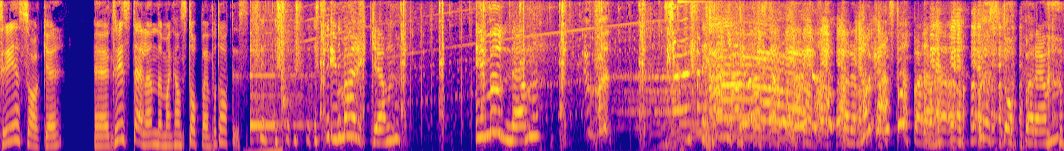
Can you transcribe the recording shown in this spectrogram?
Tre saker, eh, tre ställen där man kan stoppa en potatis. I marken, i munnen. Var kan man stoppa den? Stoppa den?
